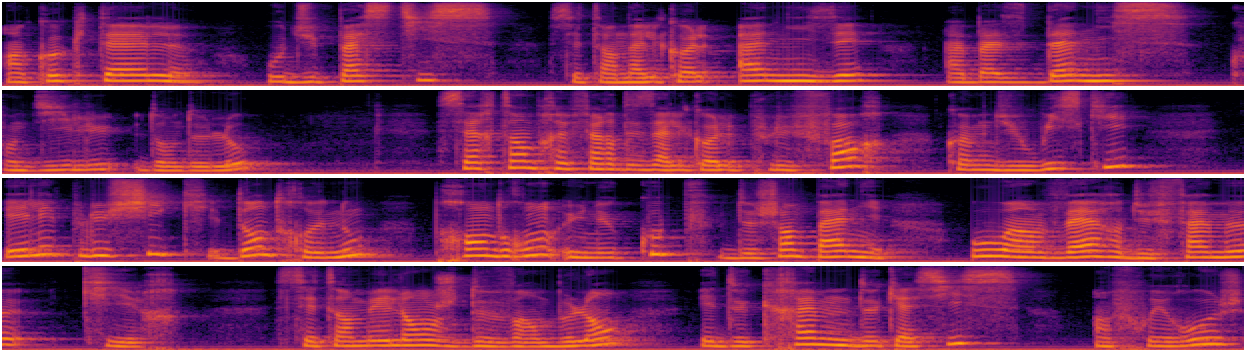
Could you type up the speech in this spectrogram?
un cocktail ou du pastis. C'est un alcool anisé à base d'anis qu'on dilue dans de l'eau. Certains préfèrent des alcools plus forts comme du whisky et les plus chics d'entre nous prendront une coupe de champagne ou un verre du fameux kir. C'est un mélange de vin blanc et de crème de cassis, un fruit rouge,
